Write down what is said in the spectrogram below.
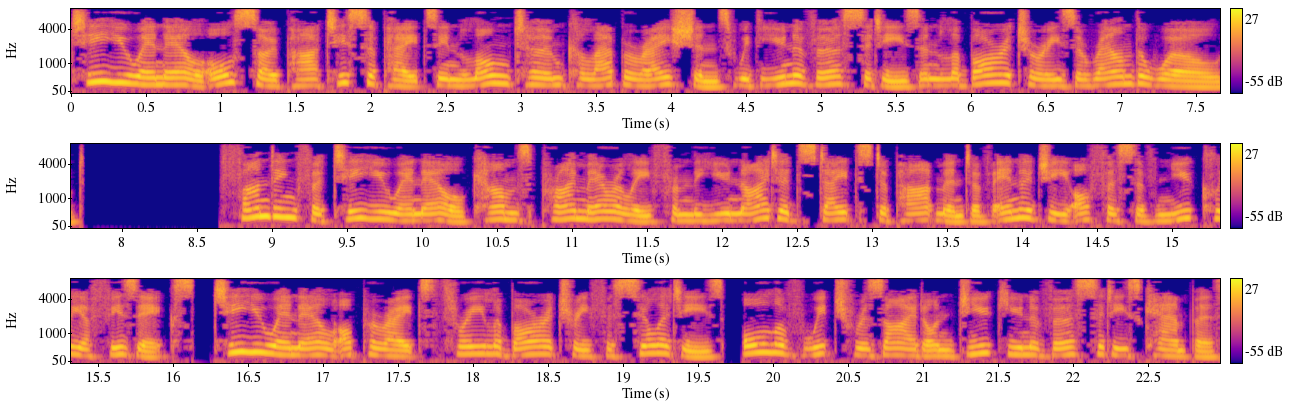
TUNL also participates in long-term collaborations with universities and laboratories around the world. Funding for TUNL comes primarily from the United States Department of Energy Office of Nuclear Physics. TUNL operates three laboratory facilities, all of which reside on Duke University's campus.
